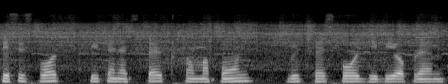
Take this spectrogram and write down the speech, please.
This is what we can expect from a phone which has 4 GB of RAM.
